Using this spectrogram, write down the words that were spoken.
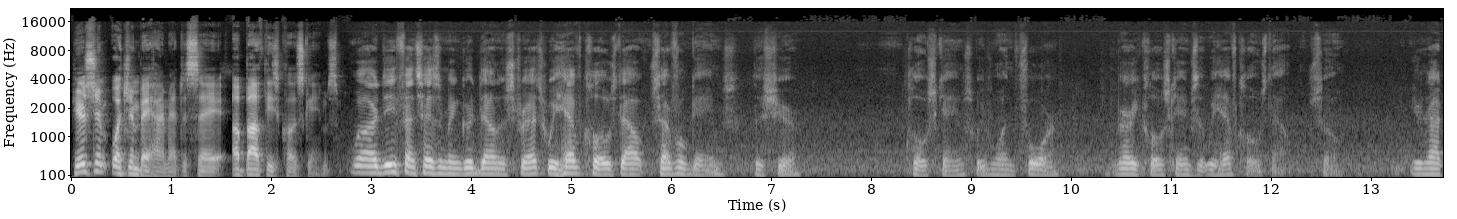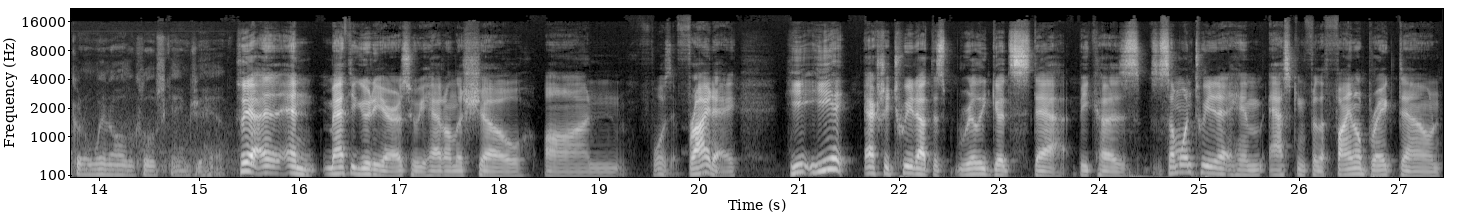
Here's Jim, what Jim Boeheim had to say about these close games. Well, our defense hasn't been good down the stretch. We have closed out several games this year. Close games. We've won four. Very close games that we have closed out. So you're not going to win all the close games you have. So yeah, and, and Matthew Gutierrez, who we had on the show on what was it Friday, he he actually tweeted out this really good stat because someone tweeted at him asking for the final breakdown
